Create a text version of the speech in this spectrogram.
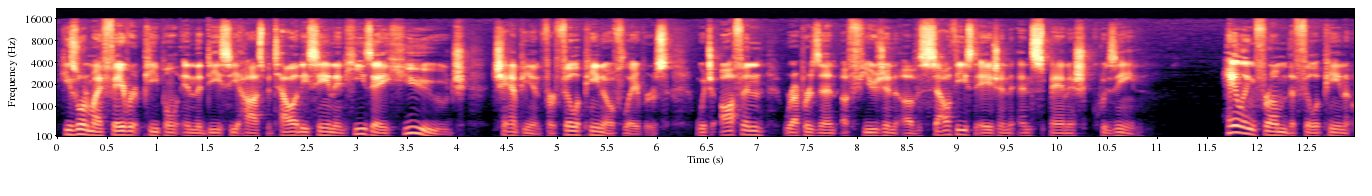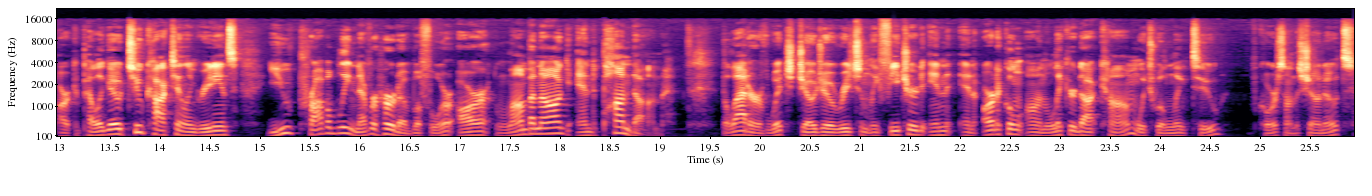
He's one of my favorite people in the DC hospitality scene, and he's a huge champion for Filipino flavors, which often represent a fusion of Southeast Asian and Spanish cuisine. Hailing from the Philippine archipelago, two cocktail ingredients you've probably never heard of before are lambanog and pandan, the latter of which JoJo recently featured in an article on liquor.com, which we'll link to, of course, on the show notes.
